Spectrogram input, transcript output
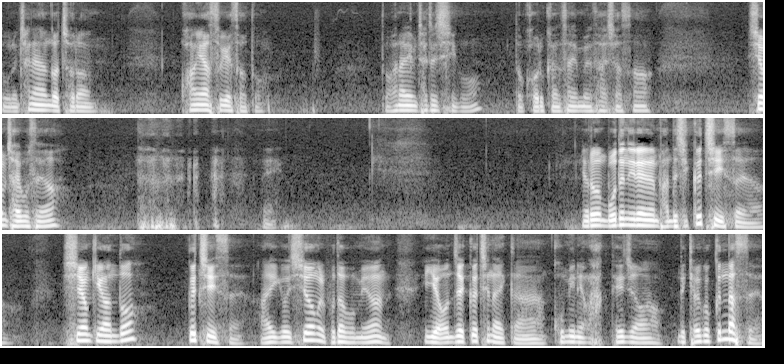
오늘 찬양한 것처럼 광야 속에서도 또 하나님 찾으시고 또 거룩한 삶을 사셔서 시험 잘 보세요. 네. 여러분 모든 일에는 반드시 끝이 있어요. 시험 기간도 끝이 있어요. 아 이거 시험을 보다 보면 이게 언제 끝이 날까 고민이 확 되죠. 근데 결국 끝났어요.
